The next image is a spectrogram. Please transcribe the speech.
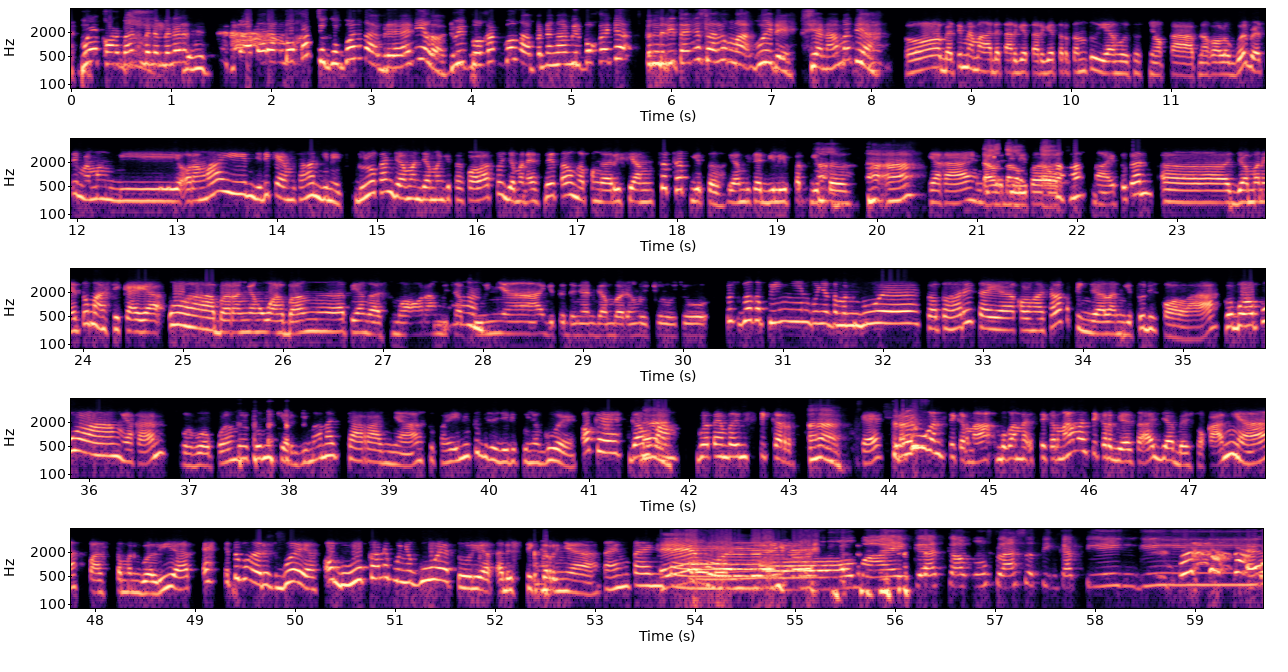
gue korban bener-bener barang bokap juga gue gak berani loh. Duit bokap gue gak pernah ngambil. Pokoknya penderitanya selalu mak gue deh. Sian amat ya. Oh, berarti memang ada target-target tertentu ya khusus nyokap. Nah, kalau gue berarti memang di orang lain. Jadi kayak misalkan gini, dulu kan zaman-zaman kita sekolah tuh zaman SD tahu nggak penggaris yang set gitu, yang bisa dilipat gitu, Heeh. ya kan? Yang Tahu, bisa dilipat. tahu. Nah, itu kan eh, zaman itu masih kayak wah, barang yang wah banget ya nggak semua orang bisa Hmm. punya gitu dengan gambar yang lucu-lucu. Terus gue kepingin punya temen gue. Suatu hari kayak kalau nggak salah ketinggalan gitu di sekolah, gue bawa pulang ya kan? Gue bawa pulang terus gue mikir gimana caranya supaya ini tuh bisa jadi punya gue. Oke, gampang. Gue tempelin stiker, Aha. oke? Tapi Terus? bukan stiker na bukan stiker nama, stiker biasa aja. Besokannya pas temen gue lihat, eh itu penggaris gue ya? Oh bukan nih punya gue tuh lihat ada stikernya. Teng teng Eh, boleh. Oh my god, kamu flase tingkat tinggi. Eh,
